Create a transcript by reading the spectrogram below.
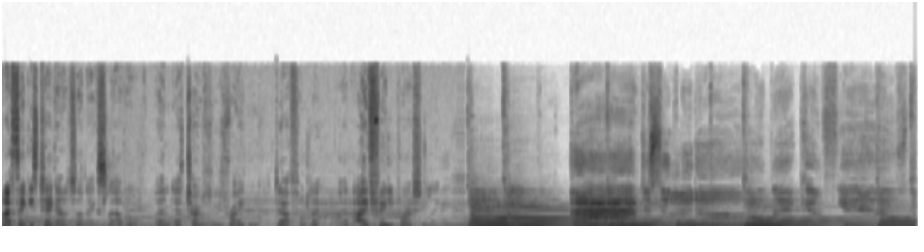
But I think he's taken it to the next level in, in terms of his writing, definitely. I, I feel personally. I'm just a little bit confused.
